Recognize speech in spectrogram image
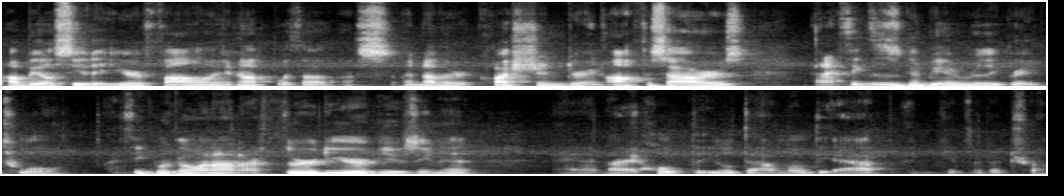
I'll be able to see that you're following up with a, another question during office hours. And I think this is going to be a really great tool. I think we're going on our third year of using it, and I hope that you'll download the app and give it a try.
